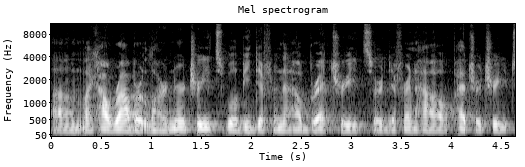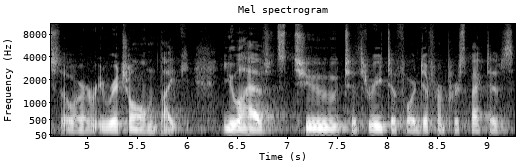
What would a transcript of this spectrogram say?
um, like how Robert Lardner treats will be different than how Brett treats, or different how Petra treats, or Rich Ulm. Like you will have two to three to four different perspectives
